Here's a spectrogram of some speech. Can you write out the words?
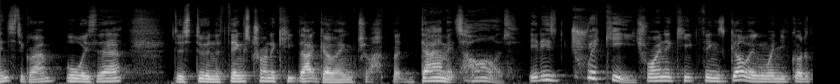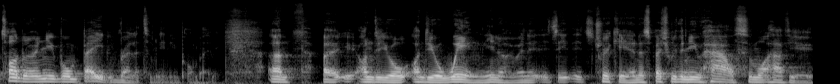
Instagram, always there, just doing the things, trying to keep that going. But damn, it's hard. It is tricky trying to keep things going when you've got a toddler a newborn baby, relatively newborn baby, um, uh, under your under your wing, you know, and it's it, it's tricky, and especially with a new house and what have you.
